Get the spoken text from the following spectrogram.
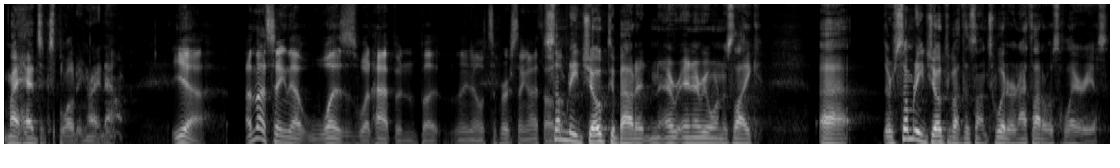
my head's exploding right now. yeah, I'm not saying that was what happened, but you know, it's the first thing I thought. of. Somebody joked about it, and and everyone was like, uh, "There's somebody joked about this on Twitter, and I thought it was hilarious."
